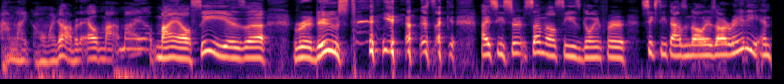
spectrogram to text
I'm like, oh my god, but L, my my my LC is uh, reduced. you know, it's like I see certain, some LCs going for sixty thousand dollars already, and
